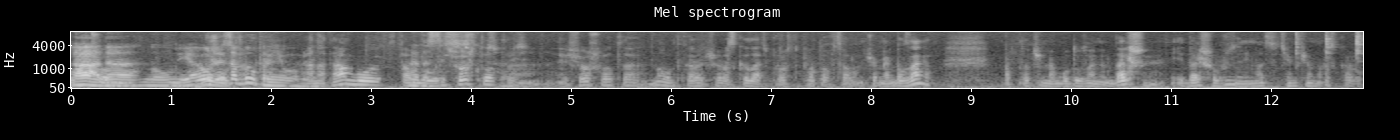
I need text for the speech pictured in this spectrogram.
А, да. Ну, я Ну, уже забыл про него, блин. Она там будет, там Надо будет еще что-то, еще что-то. Ну вот, короче, рассказать просто про то в целом, чем я был занят, про то, чем я буду занят дальше, и дальше уже заниматься тем, чем расскажу.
